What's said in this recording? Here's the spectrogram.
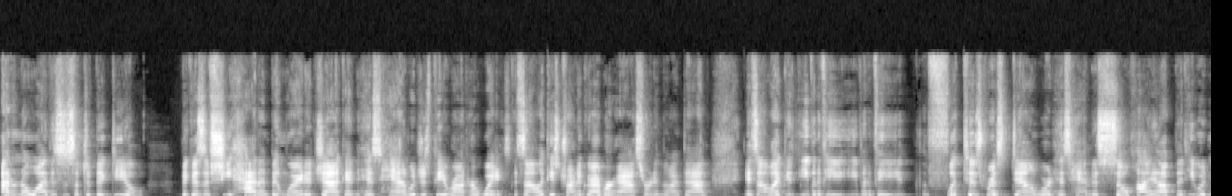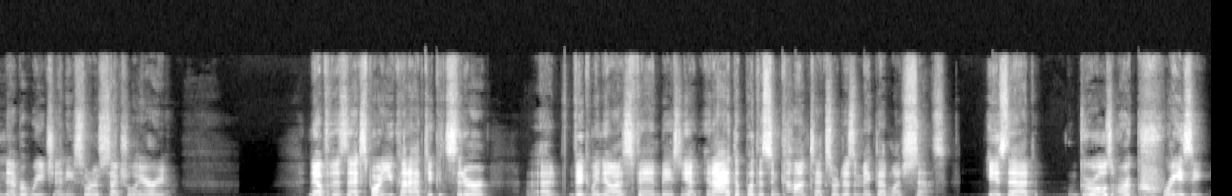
I don't know why this is such a big deal. Because if she hadn't been wearing a jacket, his hand would just be around her waist. It's not like he's trying to grab her ass or anything like that. It's not like even if he even if he flicked his wrist downward, his hand is so high up that he would never reach any sort of sexual area. Now, for this next part, you kind of have to consider uh, Vic Mignogna's fan base, and, yet, and I have to put this in context or it doesn't make that much sense, is that girls are crazy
